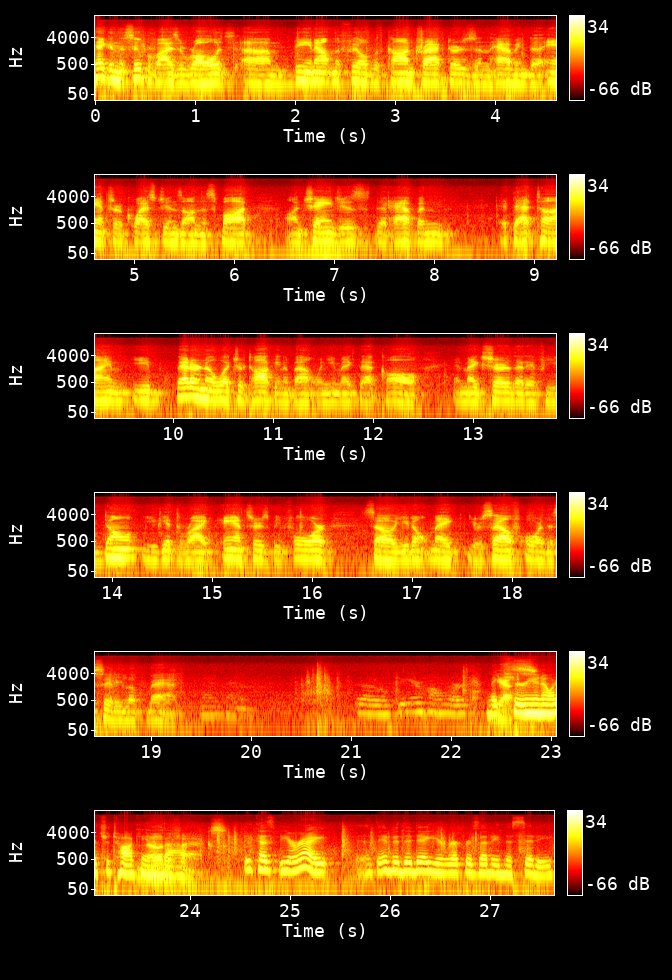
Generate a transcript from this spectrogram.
Taking the supervisor role, it's um, being out in the field with contractors and having to answer questions on the spot on changes that happen at that time. You better know what you're talking about when you make that call and make sure that if you don't, you get the right answers before so you don't make yourself or the city look bad. So do your homework. Make Yes. sure you know what you're talking Know about. the facts. Because you're right, at the end of the day, you're representing the city.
